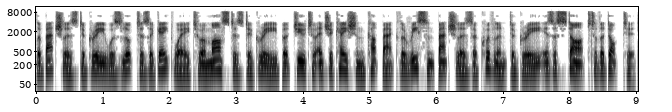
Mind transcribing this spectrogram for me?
the bachelor's degree was looked as a gateway to a master's degree but due to education cutback the recent bachelor's equivalent degree is a start to the doctorate.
